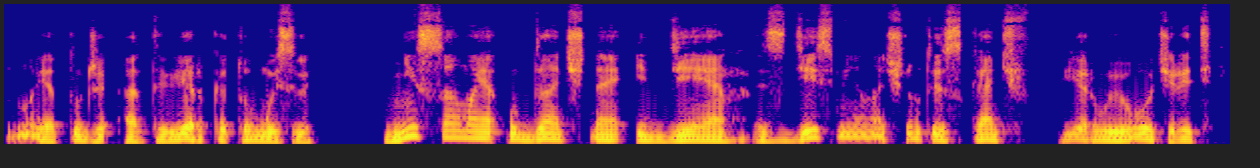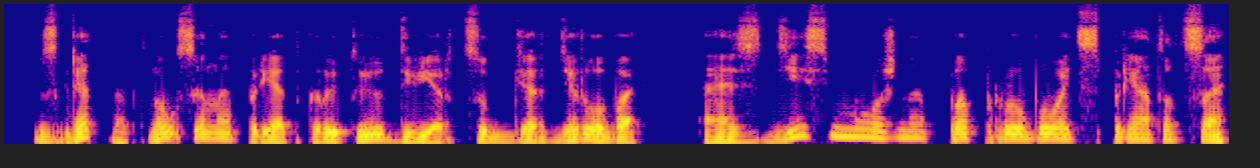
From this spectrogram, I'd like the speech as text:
Но я тут же отверг эту мысль. Не самая удачная идея. Здесь меня начнут искать в первую очередь. Взгляд наткнулся на приоткрытую дверцу гардероба. А здесь можно попробовать спрятаться.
